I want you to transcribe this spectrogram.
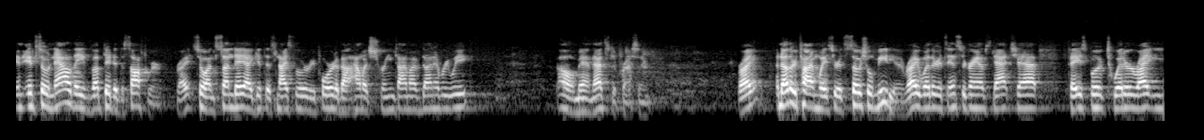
and, and so now they've updated the software, right? So on Sunday, I get this nice little report about how much screen time I've done every week. Oh man, that's depressing. Right? Another time waster, it's social media, right? Whether it's Instagram, Snapchat, Facebook, Twitter, right? And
